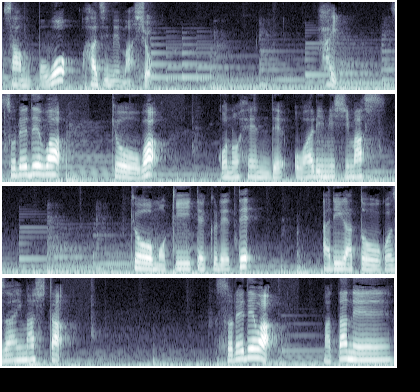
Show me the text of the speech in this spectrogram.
散歩を始めましょう。はい。それでは今日はこの辺で終わりにします。今日も聞いてくれてありがとうございました。それではまたね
